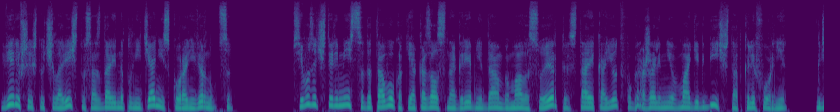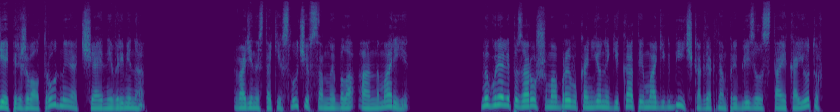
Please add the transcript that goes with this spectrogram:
верившие, что человечество создали инопланетяне и скоро они вернутся. Всего за четыре месяца до того, как я оказался на гребне дамбы Мала-Суэрте, стаи койотов угрожали мне в Магик-Бич, штат Калифорния, где я переживал трудные, отчаянные времена. В один из таких случаев со мной была Анна-Мария. Мы гуляли по заросшему обрыву каньона Геката в Магик-Бич, когда к нам приблизилась стая койотов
